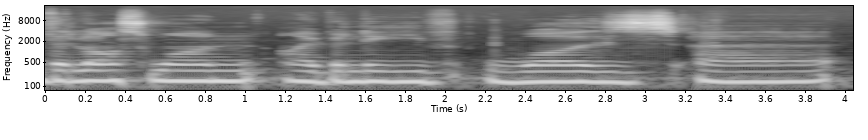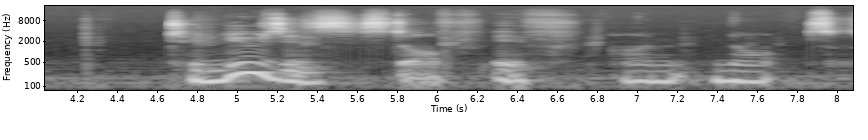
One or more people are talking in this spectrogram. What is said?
the last one I believe was uh, Toulouse's staff, if I'm not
